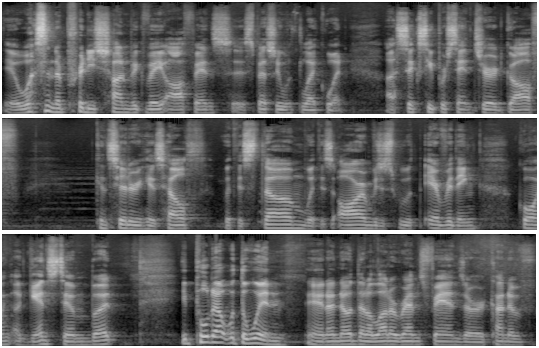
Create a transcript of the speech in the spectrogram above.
It wasn't a pretty Sean McVay offense, especially with like what, a 60% Jared Goff, considering his health with his thumb, with his arm, just with everything going against him. But he pulled out with the win. And I know that a lot of Rams fans are kind of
